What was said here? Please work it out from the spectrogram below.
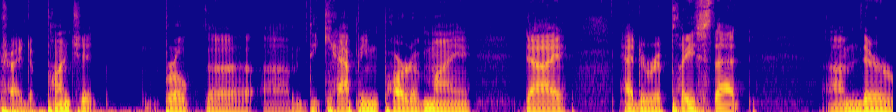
tried to punch it, broke the um, decapping part of my die, had to replace that. Um, they're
